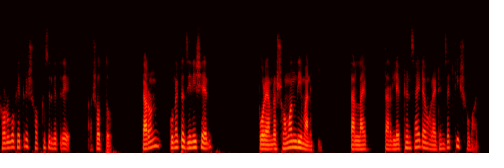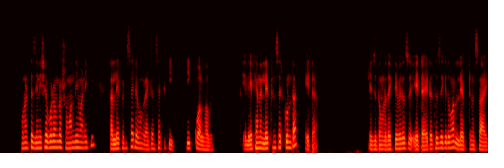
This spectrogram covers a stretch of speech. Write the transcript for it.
সর্বক্ষেত্রে সব কিছুর ক্ষেত্রে সত্য। কারণ কোনো একটা জিনিসের পরে আমরা সমান দিই মানে কি? তার লাইফ তার লেফট হ্যান্ড সাইড এবং রাইট হ্যান্ড সাইড কি সমান? কোনো একটা জিনিসের পরে আমরা সমান দিই মানে কি? তার লেফট হ্যান্ড সাইড এবং রাইট হ্যান্ড সাইড কি ইকুয়াল হবে? এখানে লেফট হ্যান্ড সাইড কোনটা? এটা। এই যে তোমরা দেখতে পেতেছো, এটা এটা হচ্ছে কি তোমার লেফট হ্যান্ড সাইড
